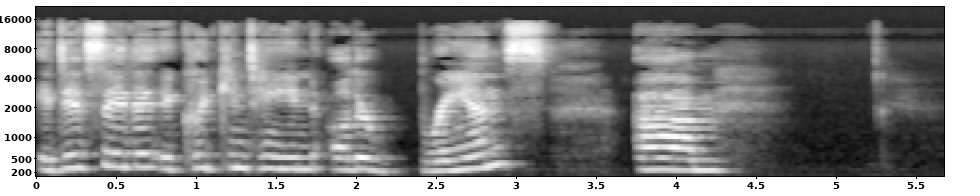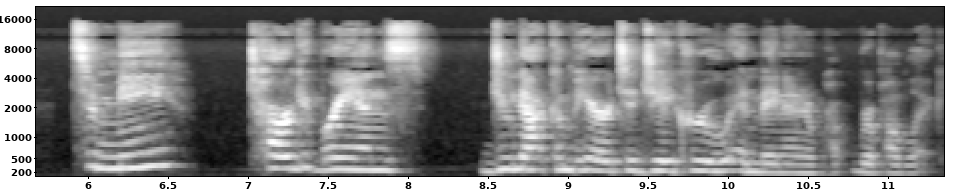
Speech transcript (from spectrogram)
It did say that it could contain other brands. Um, to me, Target brands do not compare to J. Crew and Banana Republic.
